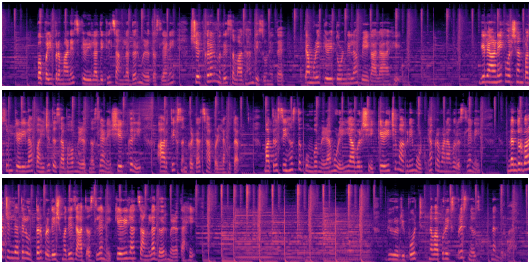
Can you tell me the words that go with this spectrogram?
पपईप्रमाणेच केळीला देखील चांगला दर मिळत असल्याने शेतकऱ्यांमध्ये समाधान दिसून येत आहे. त्यामुळे केळी तोडणीला वेग आला आहे. गेल्या अनेक वर्षांपासून केळीला पाहिजे तसा भाव मिळत नसल्याने शेतकरी आर्थिक संकटात सापडला होता. मात्र सिंहस्थ कुंभमेळ्यामुळे यावर्षी केळीची मागणी मोठ्या प्रमाणावर असल्याने नंदुरबार जिल्ह्यातील उत्तर प्रदेशमध्ये जात असल्याने केळीला चांगला दर मिळत आहे. Bureau report Navapur express news Nandurbar.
